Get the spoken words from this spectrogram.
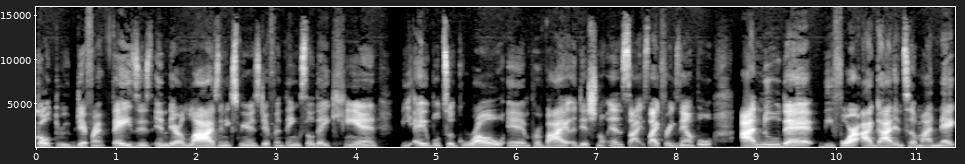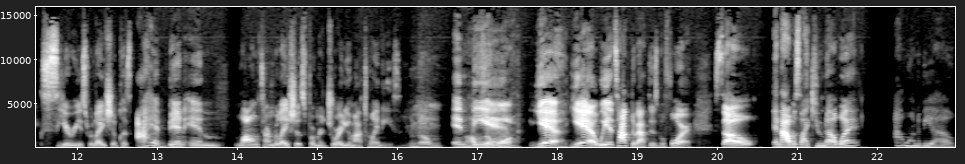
go through different phases in their lives and experience different things so they can be able to grow and provide additional insights. Like for example, I knew that before I got into my next serious relationship because I had been in long-term relationships for majority of my 20s. You know, And I was in then one. yeah, yeah, we had talked about this before. So, and I was like, you know what? I want to be a hoe.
